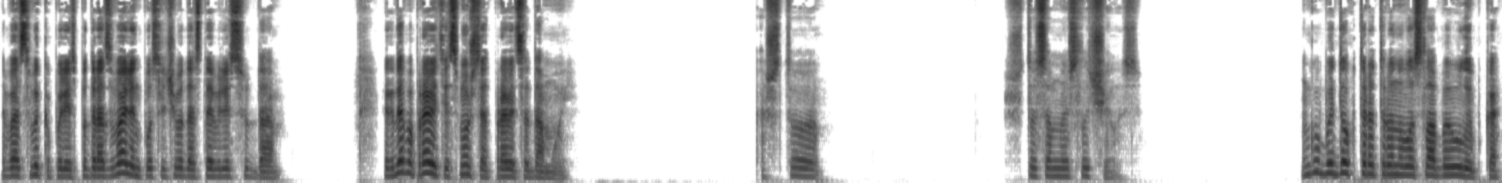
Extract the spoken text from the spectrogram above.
Вас выкопали из-под развалин, после чего доставили сюда. Когда поправитесь, сможете отправиться домой. А что... Что со мной случилось? Губы доктора тронула слабая улыбка.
